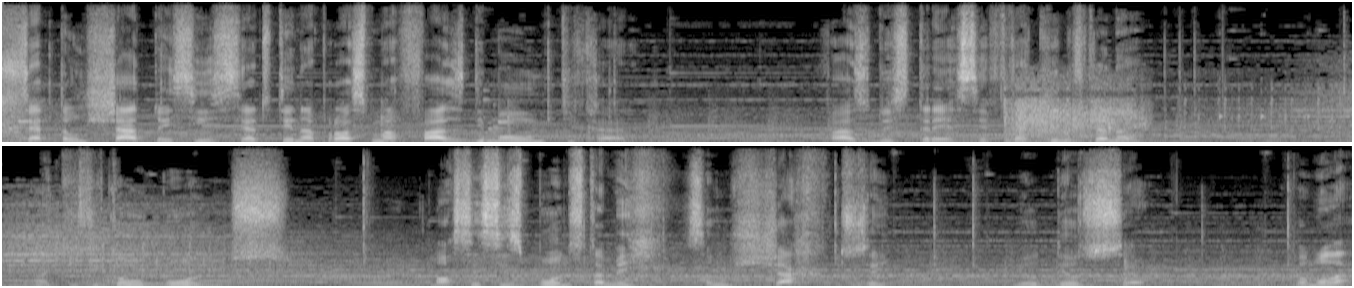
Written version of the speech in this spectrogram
Isso é chato. Esse inseto tem na próxima fase de monte, cara. Fase do estresse. Fica aqui, não fica não? Aqui fica o bônus. Nossa, esses bônus também são chatos, hein? Meu Deus do céu. Vamos lá.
